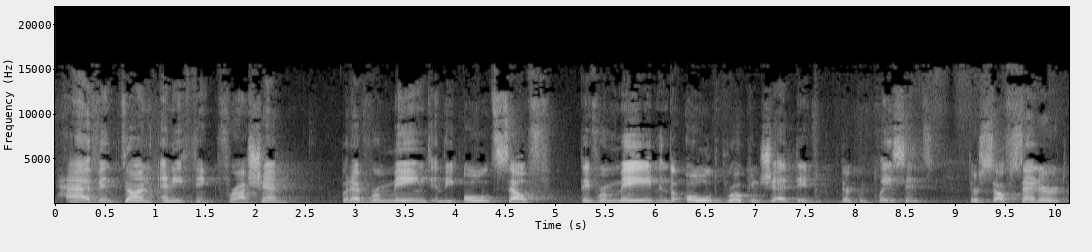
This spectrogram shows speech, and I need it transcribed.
haven't done anything for Hashem, but have remained in the old self. They've remained in the old broken shed. They've, they're complacent, they're self centered.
